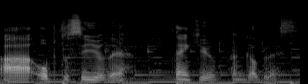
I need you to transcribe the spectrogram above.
I hope to see you there. Thank you, and God bless.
